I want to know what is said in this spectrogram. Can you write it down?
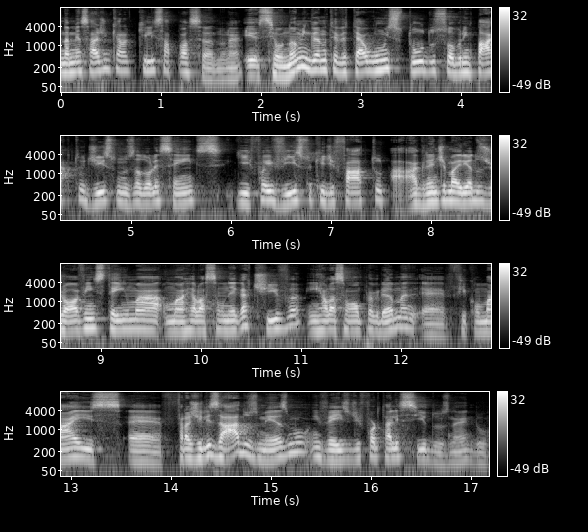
na mensagem que, ela, que ele está passando, né? E, se eu não me engano, teve até algum estudo sobre o impacto disso nos adolescentes e foi visto que, de fato, a, a grande maioria dos jovens tem uma, uma relação negativa em relação ao programa, é, ficam mais é, fragilizados mesmo, em vez de fortalecidos, né? Do,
